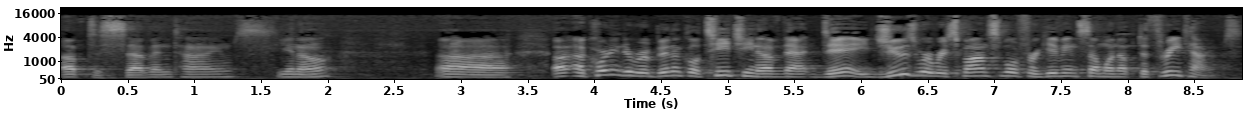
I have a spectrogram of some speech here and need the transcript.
Up to seven times, you know? Uh, according to rabbinical teaching of that day, Jews were responsible for giving someone up to three times.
